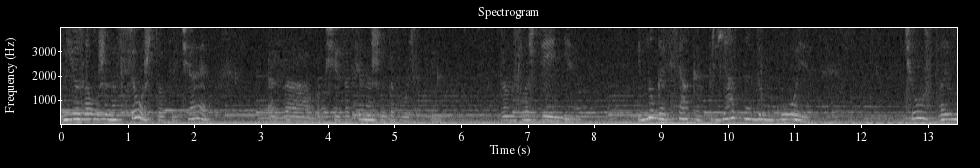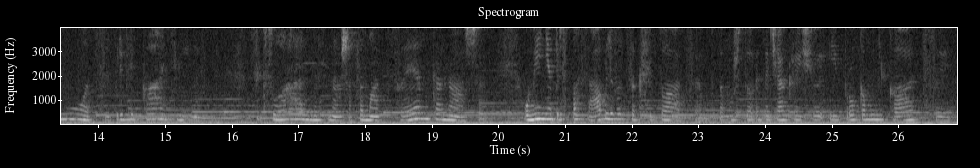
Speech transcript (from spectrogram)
в нее заложено все, что отвечает за вообще за все наши удовольствия, за наслаждение. И многое всякое приятное другое, чувства, эмоции, привлекательность, сексуальность наша, самооценка наша, умение приспосабливаться к ситуациям, потому что эта чакра еще и про коммуникации –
